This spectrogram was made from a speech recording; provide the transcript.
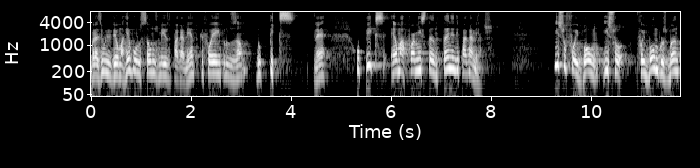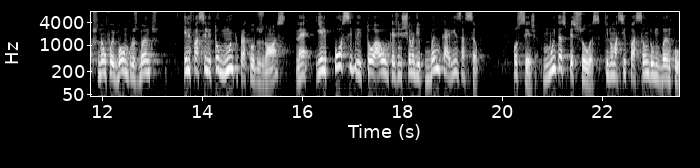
Brasil viveu uma revolução nos meios de pagamento que foi a introdução do Pix. Né? O Pix é uma forma instantânea de pagamentos. Isso foi bom? Isso foi bom para os bancos? Não foi bom para os bancos? Ele facilitou muito para todos nós, né? E ele possibilitou algo que a gente chama de bancarização. Ou seja, muitas pessoas que numa situação de um banco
